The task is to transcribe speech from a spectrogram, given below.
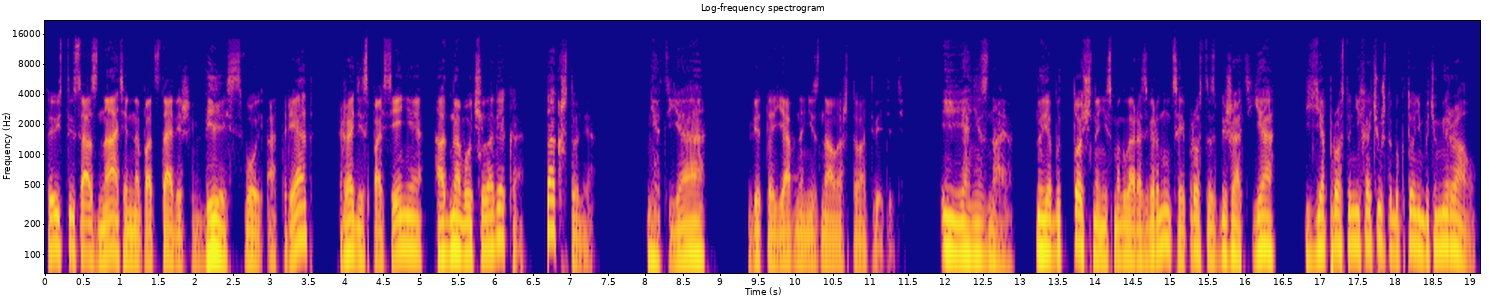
То есть ты сознательно подставишь весь свой отряд ради спасения одного человека? Так что ли? Нет, я... Вета явно не знала, что ответить. И я не знаю, но я бы точно не смогла развернуться и просто сбежать. Я... я просто не хочу, чтобы кто-нибудь умирал.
